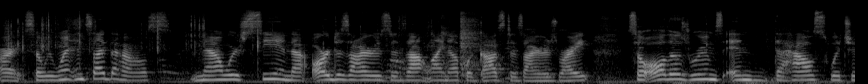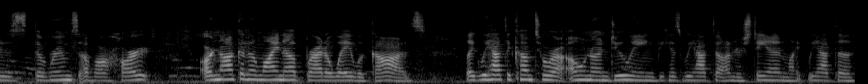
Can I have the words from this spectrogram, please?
All right, so we went inside the house. Now we're seeing that our desires does not line up with God's desires, right? So all those rooms in the house, which is the rooms of our heart, are not going to line up right away with God's. Like we have to come to our own undoing because we have to understand, like we have to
